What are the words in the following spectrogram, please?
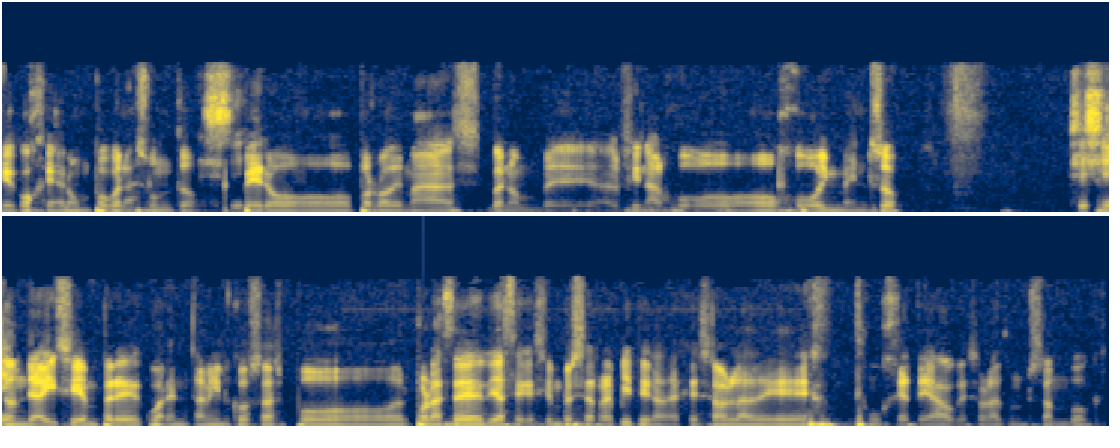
que cojear un poco el asunto. Sí. Pero por lo demás, bueno, eh, al final juego, juego inmenso, Sí, sí. donde hay siempre 40.000 cosas por, por hacer. Ya sé que siempre se repite cada vez que se habla de, de un GTA o que se habla de un sandbox,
